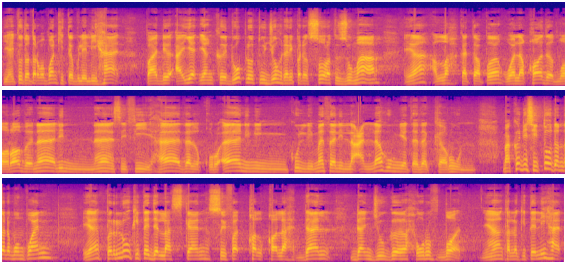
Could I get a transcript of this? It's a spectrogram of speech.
Iaitu tuan-tuan dan puan kita boleh lihat pada ayat yang ke-27 daripada surah Az-Zumar ya Allah kata apa? Walaqad darabna lin-nasi fi hadzal qur'an min kulli mathalin la'allahum yatadhakkarun. Maka di situ tuan-tuan dan puan ya perlu kita jelaskan sifat qalqalah dal dan juga huruf dad. Ya kalau kita lihat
